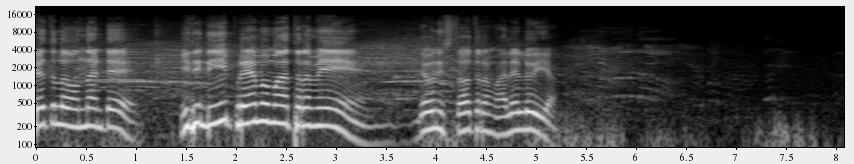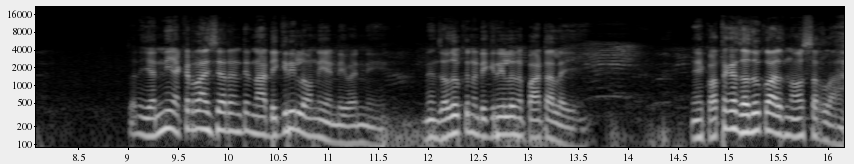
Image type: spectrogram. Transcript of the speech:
చేతిలో ఉందంటే ఇది నీ ప్రేమ మాత్రమే. దేవుని స్తోత్రం. అలెలుయ్య ఇవన్నీ ఎక్కడ రాశారంటే నా డిగ్రీలో ఉన్నాయండి ఇవన్నీ. నేను చదువుకున్న డిగ్రీలోని పాఠాలు అయ్యి నేను కొత్తగా చదువుకోవాల్సిన అవసరంలా.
